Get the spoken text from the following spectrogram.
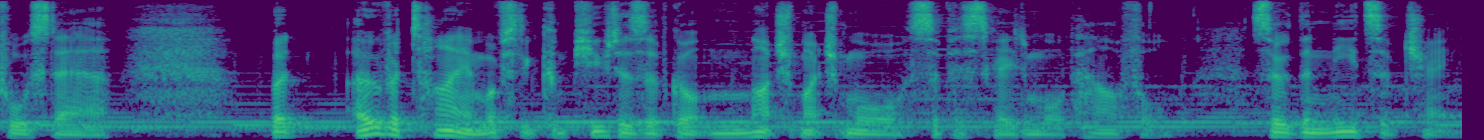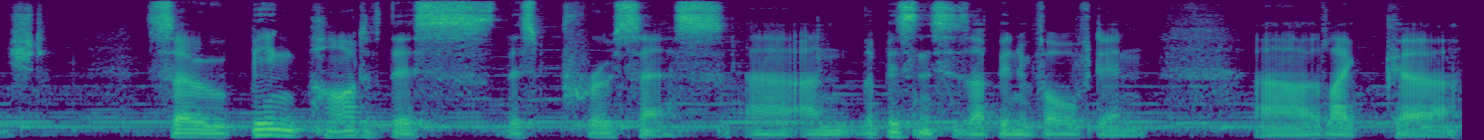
forced air. But over time, obviously, computers have got much, much more sophisticated and more powerful. So the needs have changed. So being part of this this process uh, and the businesses I've been involved in, uh, like uh,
